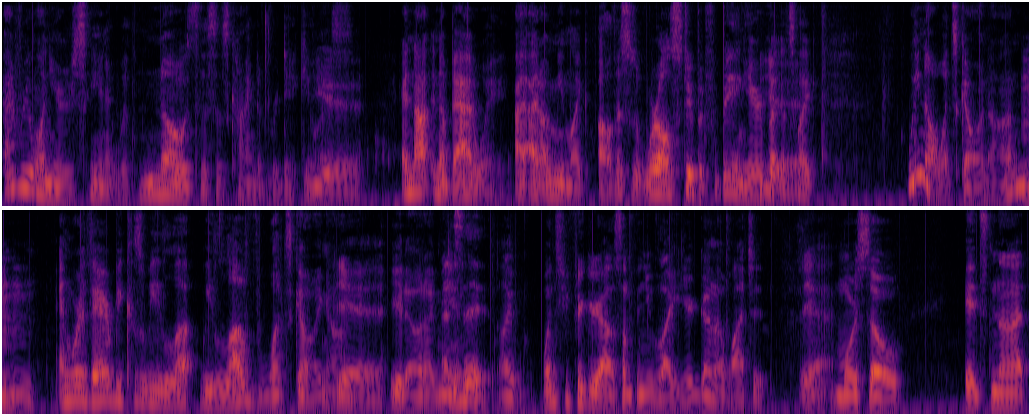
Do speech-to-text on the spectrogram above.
everyone you're seeing it with knows this is kind of ridiculous Yeah. and not in a bad way. I I don't mean like oh this is we're all stupid for being here, but it's like we know what's going on, Mm-hmm. and we're there because we love we love what's going on. Yeah. you know what I mean. That's it. Like once you figure out something you like, you're gonna watch it. Yeah, More so, it's not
